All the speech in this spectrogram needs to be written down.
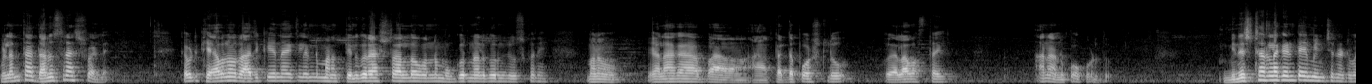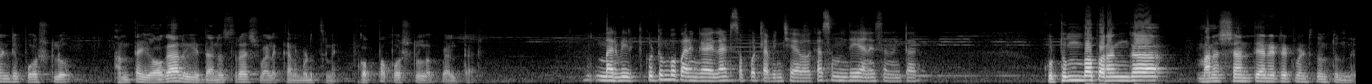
వీళ్ళంతా ధనుసు రాశి వాళ్ళే. కాబట్టి కేవలం రాజకీయ నాయకులంటే మన తెలుగు రాష్ట్రాల్లో ఉన్న ముగ్గురు నలుగురిని చూసుకొని మనం ఎలాగా ఆ పెద్ద పోస్టులు ఎలా వస్తాయి అని అనుకోకూడదు. మినిస్టర్ల కంటే మించినటువంటి పోస్టులు అంత యోగాలు ఈ ధనుసు రాశి వాళ్ళకి కనబడుతున్నాయి. గొప్ప పోస్టుల్లోకి వెళ్తారు. మరి వీరికి కుటుంబ పరంగా ఎలాంటి సపోర్ట్ లభించే అవకాశం ఉంది అనేసి అని అంటారు? కుటుంబ పరంగా మనశ్శాంతి అనేటటువంటిది ఉంటుంది.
